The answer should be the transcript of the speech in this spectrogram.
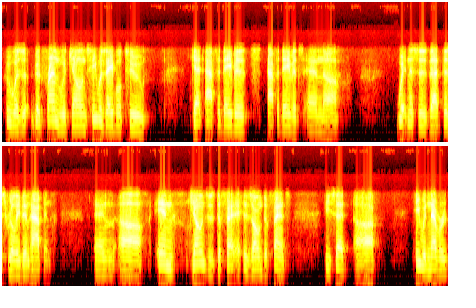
who was a good friend with Jones, he was able to get affidavits affidavits and uh, witnesses that this really didn't happen. And uh, in Jones's def- his own defense, he said uh, he would never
